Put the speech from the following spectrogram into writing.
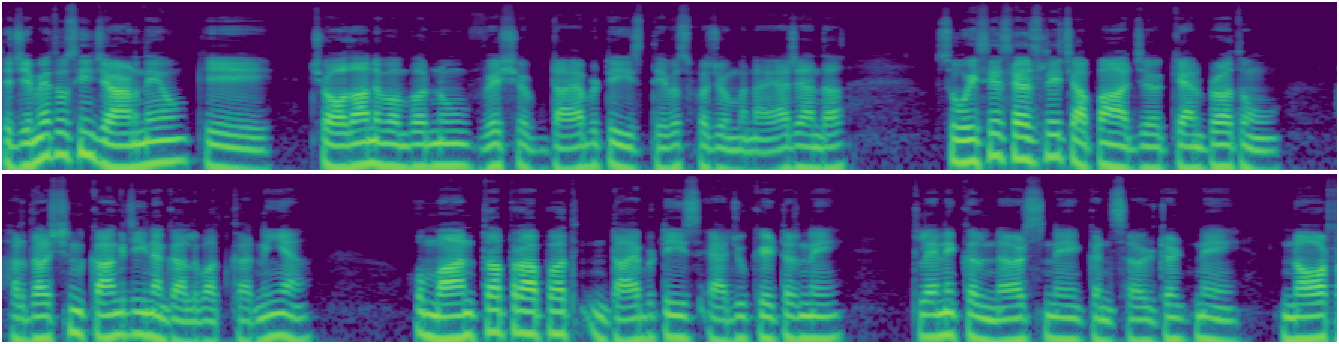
ਤੇ ਜਿਵੇਂ ਤੁਸੀਂ ਜਾਣਦੇ ਹੋ ਕਿ 14 ਨਵੰਬਰ ਨੂੰ ਵਿਸ਼ਵ ਡਾਇਬੀਟੀਜ਼ ਦਿਵਸ ਵਜੋਂ ਮਨਾਇਆ ਜਾਂਦਾ, ਸੋ ਇਸੇ ਸਿਲਸਿਲੇ 'ਚ ਆਪਾਂ ਅੱਜ ਕੈਨਬਰਾ ਤੋਂ ਹਰਦਰਸ਼ਨ ਕੰਗ ਜੀ ਨਾਲ ਗੱਲਬਾਤ ਕਰਨੀ ਆ। ਉਹ ਮਾਨਤਾ ਪ੍ਰਾਪਤ ਡਾਇਬੀਟੀਜ਼ ਐਜੂਕੇਟਰ ਨੇ, ਕਲੀਨਿਕਲ ਨਰਸ ਨੇ, ਕੰਸਲਟੈਂਟ ਨੇ, ਨਾਰਥ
